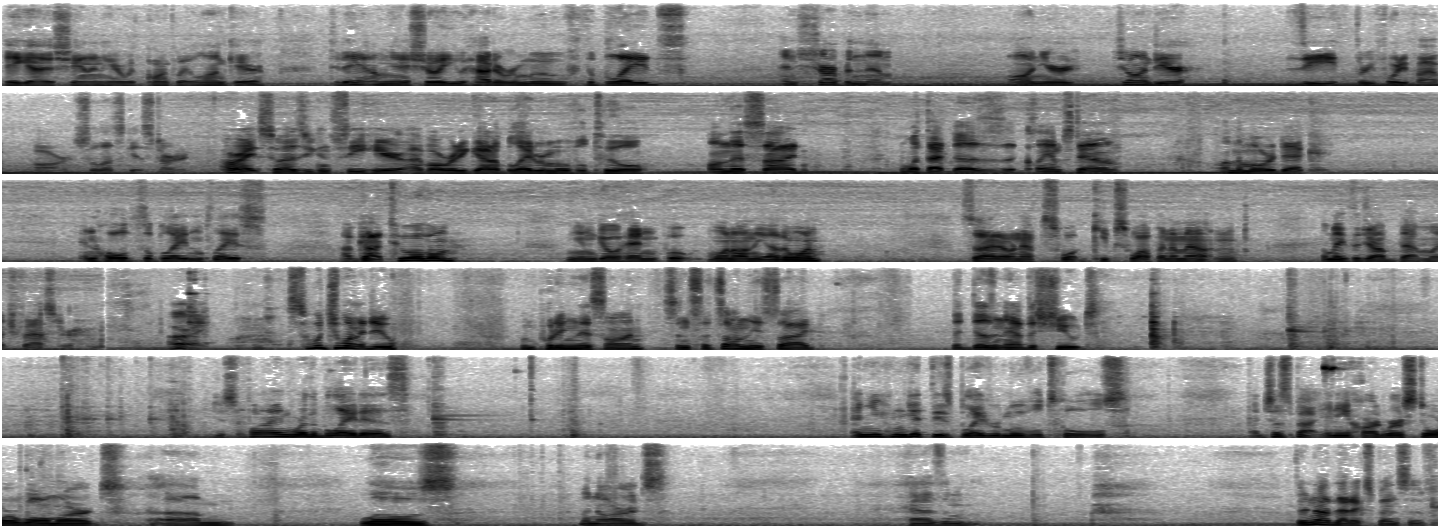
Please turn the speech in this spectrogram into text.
Hey guys, Shannon here with Cornthwaite Lawn Care. Today I'm going to show you how to remove the blades and sharpen them on your John Deere Z345R. So let's get started. Alright, so as you can see here, I've already got a blade removal tool on this side. And what that does is it clamps down on the mower deck and holds the blade in place. I've got two of them. You can go ahead and put one on the other one so I don't have to swap, keep swapping them out and it'll make the job that much faster. All right, so what you want to do when putting this on, since it's on the side that doesn't have the chute, just find where the blade is. And you can get these blade removal tools at just about any hardware store, Walmart, um, Lowe's, Menards has them. They're not that expensive.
